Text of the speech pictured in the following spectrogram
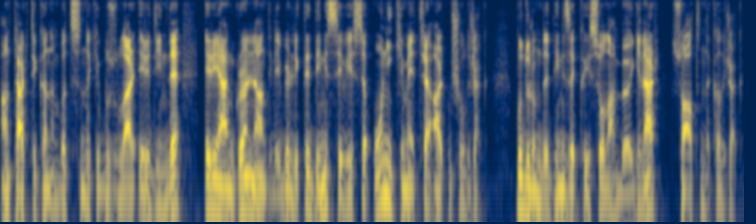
Antarktika'nın batısındaki buzullar eridiğinde eriyen Grönland ile birlikte deniz seviyesi 12 metre artmış olacak. Bu durumda denize kıyısı olan bölgeler su altında kalacak.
